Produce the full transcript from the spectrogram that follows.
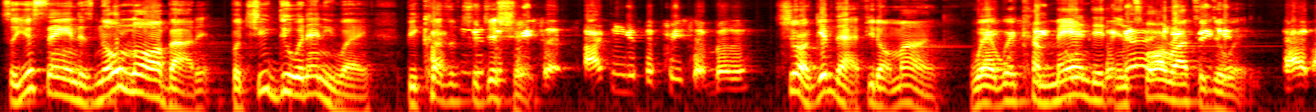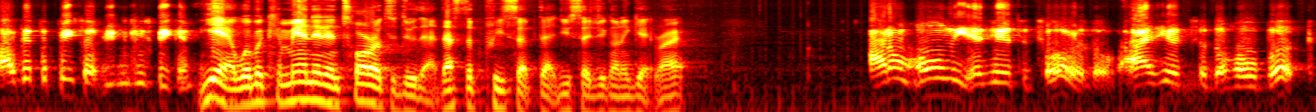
So you're saying there's no law about it, but you do it anyway because of tradition. I can get the precept, brother. Sure, give that if you don't mind. Where we're commanded in Torah to do it. I'll, I'll, get the precept. You can keep speaking. Yeah, where we're commanded in Torah to do that. That's the precept that you said you're going to get, right? I don't only adhere to Torah though. I adhere to the whole book.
